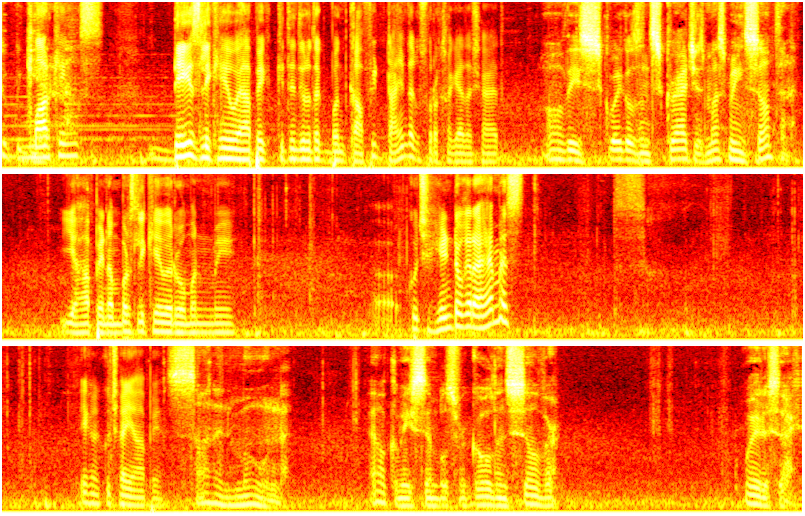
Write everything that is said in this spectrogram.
to begin? मार्किंग्स डेज लिखे हुए यहाँ पे कितने दिनों तक बंद काफी टाइम तक उसको रखा गया था शायद All these squiggles and scratches must mean something. यहाँ पे नंबर्स लिखे हुए रोमन में अ, कुछ हिंट वगैरह है मैं स- एक मिनट कुछ है यहाँ पे Sun and moon. Alchemy symbols for gold and silver. Wait a sec.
